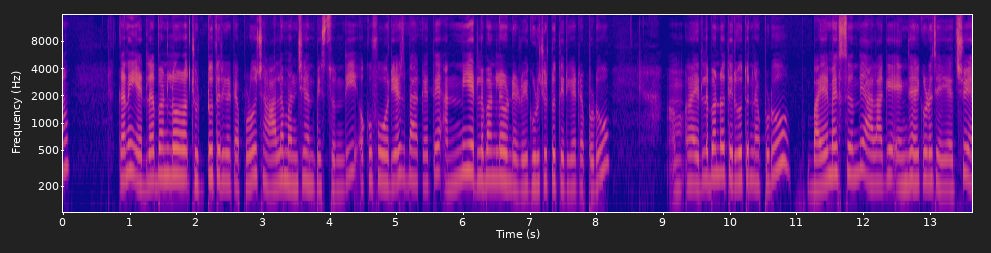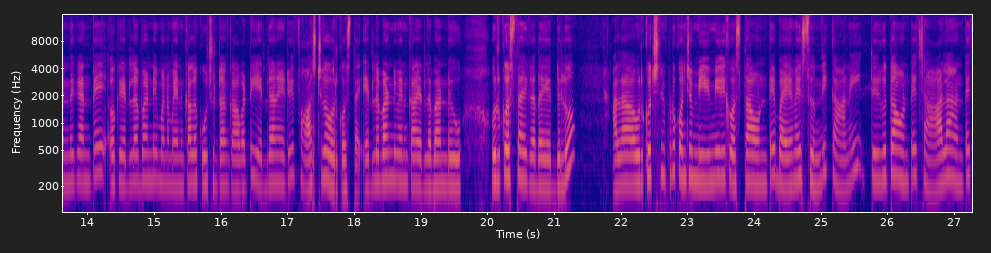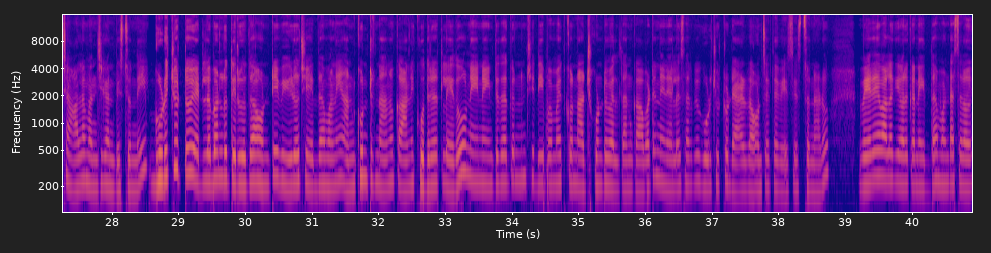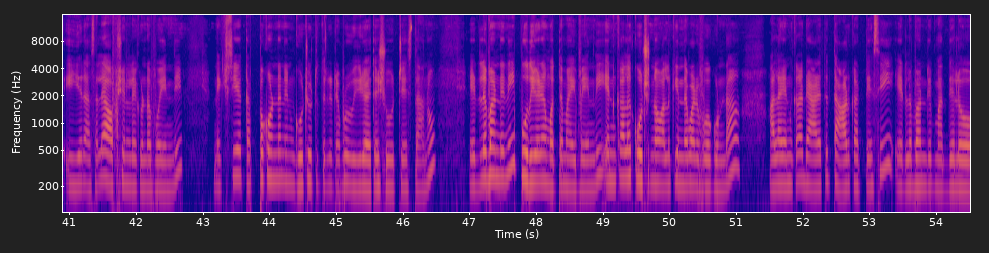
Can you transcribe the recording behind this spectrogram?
కానీ ఎడ్ల బండ్లో చుట్టూ తిరిగేటప్పుడు చాలా మంచిగా అనిపిస్తుంది. ఒక ఫోర్ ఇయర్స్ బ్యాక్ అయితే అన్ని ఎడ్ల బండ్లో ఉండేవి గుడి చుట్టూ తిరిగేటప్పుడు. ఎడ్ల బండిలో తిరుగుతున్నప్పుడు భయం వేస్తుంది అలాగే ఎంజాయ్ కూడా చేయొచ్చు. ఎందుకంటే ఒక ఎడ్ల బండి మనం వెనకాల కూర్చుంటాం కాబట్టి ఎడ్లు అనేటివి ఫాస్ట్గా ఉరికొస్తాయి. ఎడ్ల బండి వెనకాల ఎడ్ల బండి ఉరికొస్తాయి కదా ఎద్దులు. అలా ఉరికొచ్చినప్పుడు కొంచెం మీది మీదికి వస్తూ ఉంటే భయం వేస్తుంది కానీ తిరుగుతూ ఉంటే చాలా అంటే చాలా మంచిగా అనిపిస్తుంది. గుడి చుట్టూ ఎడ్ల బండ్లు తిరుగుతూ ఉంటే వీడియో చేద్దామని అనుకుంటున్నాను కానీ కుదరట్లేదు. నేను ఇంటి దగ్గర నుంచి దీపం ఎత్తుకొని నడుచుకుంటూ వెళ్తాను కాబట్టి నేను వెళ్ళేసరికి గుడి చుట్టూ డాడీ రౌండ్స్ అయితే వేసేస్తున్నాడు. వేరే వాళ్ళకి ఎవరికైనా ఇద్దామంటే అసలు ఈ ఇయర్ అసలే ఆప్షన్ లేకుండా పోయింది. నెక్స్ట్ ఇయర్ తప్పకుండా నేను గుడి చుట్టూ తిరిగేటప్పుడు వీడియో అయితే షూట్ చేస్తాను. ఎడ్ల బండిని పుదియడం మొత్తం అయిపోయింది. వెనకాల కూర్చున్న వాళ్ళు కింద పడిపోకుండా అలా వెనకాల డాడీ అయితే తాడు కట్టేసి ఎడ్ల బండి మధ్యలో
